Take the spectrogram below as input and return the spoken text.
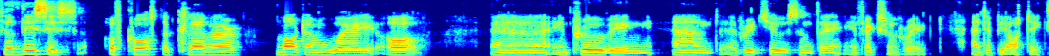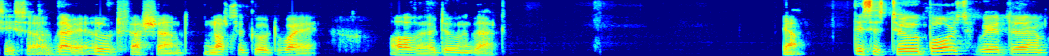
So this is, of course, the clever modern way of uh, improving and reducing the infection rate. Antibiotics is a very old-fashioned, not so good way of uh, doing that. Yeah, this is two boys with um,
